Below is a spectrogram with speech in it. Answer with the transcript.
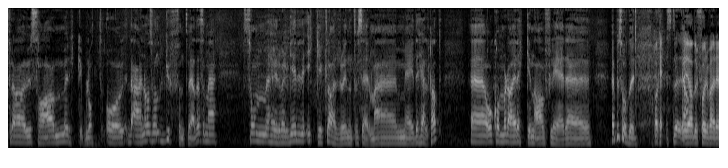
fra USA, mørkeblått, og det er noe sånn guffent ved det som jeg som høyrevelger ikke klarer å identifisere meg med i det hele tatt. Eh, og kommer da i rekken av flere episoder. Ok, ja. ja, Du får være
